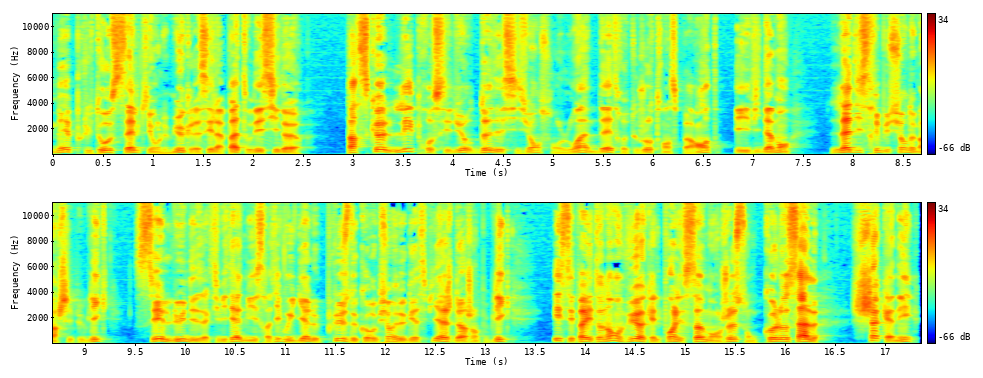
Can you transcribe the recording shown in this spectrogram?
mais plutôt celles qui ont le mieux graissé la patte aux décideurs. Parce que les procédures de décision sont loin d'être toujours transparentes, évidemment. La distribution de marchés publics, c'est l'une des activités administratives où il y a le plus de corruption et de gaspillage d'argent public, et c'est pas étonnant vu à quel point les sommes en jeu sont colossales. Chaque année,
